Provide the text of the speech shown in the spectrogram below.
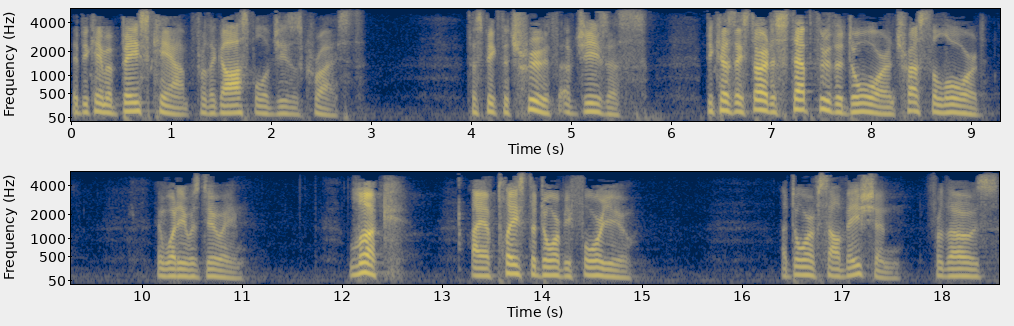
It became a base camp for the gospel of Jesus Christ. To speak the truth of Jesus. Because they started to step through the door and trust the Lord in what he was doing. Look, I have placed the door before you. A door of salvation for those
